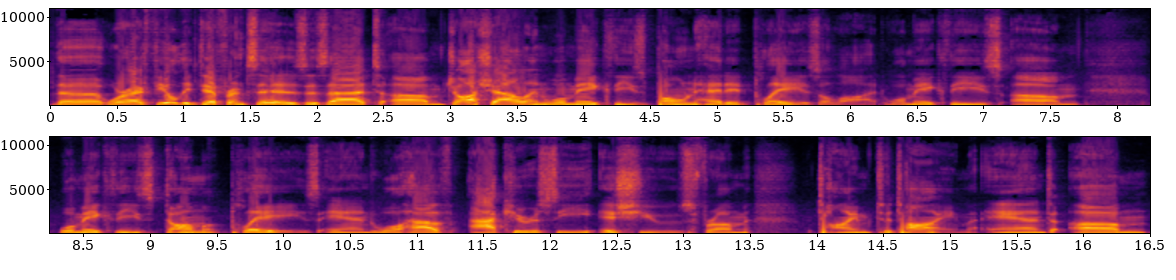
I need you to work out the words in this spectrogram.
the where I feel the difference is is that um, Josh Allen will make these boneheaded plays a lot. Will make these um, will make these dumb plays and will have accuracy issues from time to time. And um,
